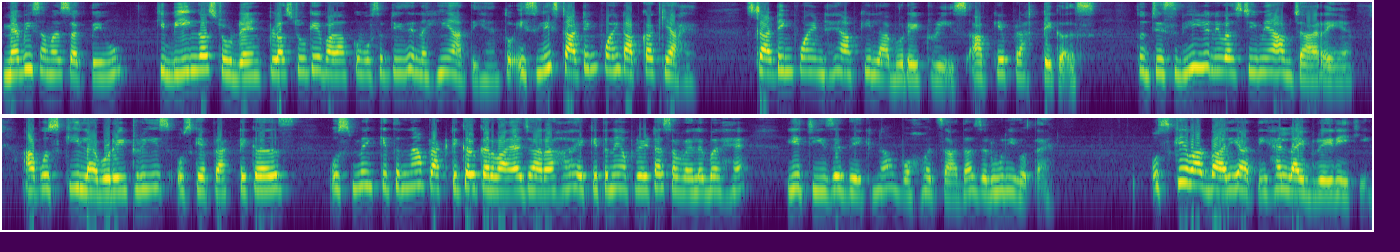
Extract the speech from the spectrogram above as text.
मैं भी समझ सकती हूँ कि being a student plus two के बाद आपको वो सब चीज़ें नहीं आती हैं। तो इसलिए स्टार्टिंग पॉइंट आपका क्या है? स्टार्टिंग पॉइंट है आपकी लेबोरेटरीज आपके प्रैक्टिकल्स तो जिस भी यूनिवर्सिटी में आप जा रहे हैं, आप उसकी लेबोरेटरीज उसके प्रैक्टिकल्स उसमें कितना प्रैक्टिकल करवाया जा रहा है, कितने ऑपरेटर्स अवेलेबल है ये चीज़ें देखना बहुत ज़्यादा ज़रूरी होता है। उसके बाद बारी आती है लाइब्रेरी की।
